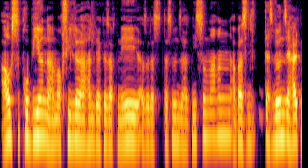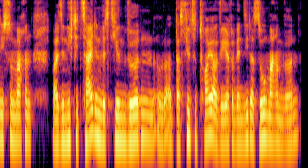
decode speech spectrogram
auszuprobieren. Da haben auch viele Handwerker gesagt, nee, also das, das würden sie halt nicht so machen. Aber es, das würden sie halt nicht so machen, weil sie nicht die Zeit investieren würden oder das viel zu teuer wäre, wenn sie das so machen würden.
